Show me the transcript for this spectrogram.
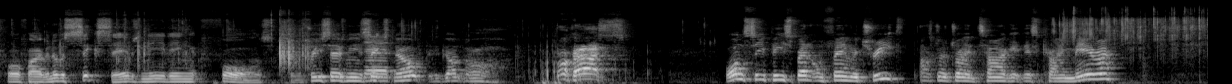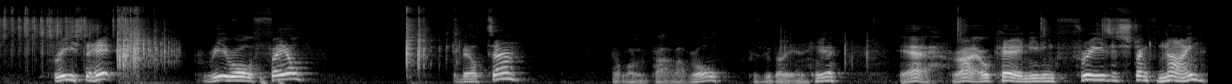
four, five, another six saves needing fours. So the three saves needing six. Dead. No, he's gone. Oh, focus! One CP spent on Feigned Retreat. That's going to try and target this Chimera. Freeze to hit. Reroll fail. The Biel-Tan. That wasn't part of that roll because we've got it in here. Yeah, right, okay. Needing freeze is strength 9.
